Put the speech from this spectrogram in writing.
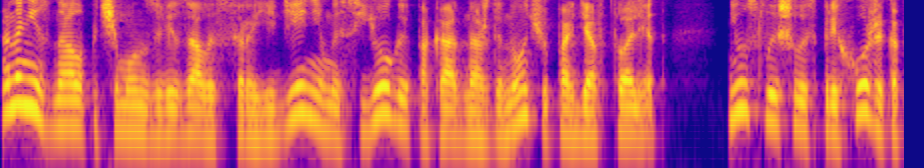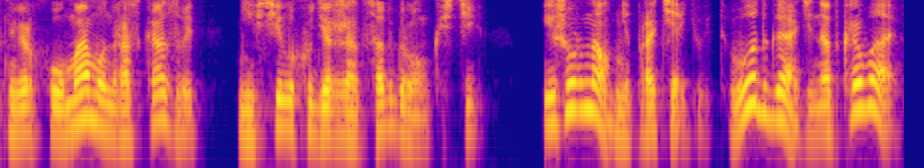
Она не знала, почему он завязал и с сыроедением, и с йогой, пока однажды ночью, пойдя в туалет, не услышал из прихожей, как наверху у мамы он рассказывает, не в силах удержаться от громкости. И журнал мне протягивает. «Вот гадин, открываю.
